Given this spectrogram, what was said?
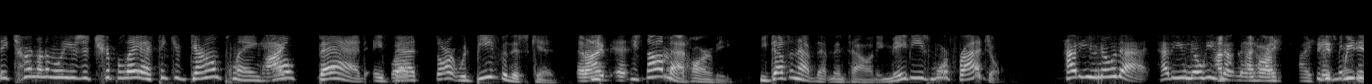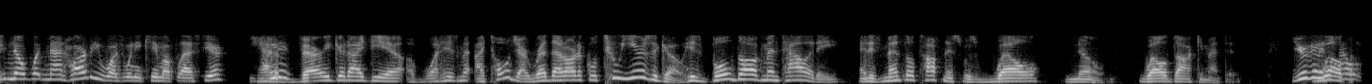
They turned on him when he was at AAA. I think you're downplaying how bad a Well- bad start would be for this kid. And I He- he's not Matt Harvey. He doesn't have that mentality. Maybe he's more fragile. How do you know that? How do you know he's I'm- not Matt I- Harvey? I- I because we didn't know what Matt Harvey was when he came up last year. He had a did- very good idea of what his. I told you, I read that article two years ago. His bulldog mentality and his mental toughness was well known, well documented. You're gonna Well, tell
